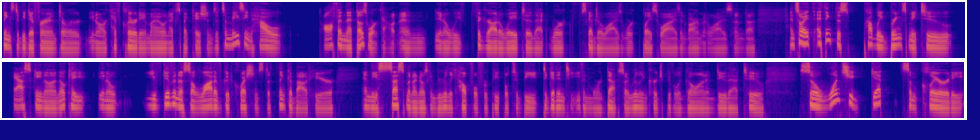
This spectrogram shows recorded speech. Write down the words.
things to be different or you know or have clarity in my own expectations, it's amazing how often that does work out. And you know we figure out a way to that work schedule wise, workplace wise, environment wise, and uh, and so I, I think this probably brings me to asking on okay, you know you've given us a lot of good questions to think about here and the assessment I know is going to be really helpful for people to be to get into even more depth. So I really encourage people to go on and do that too. So once you get some clarity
